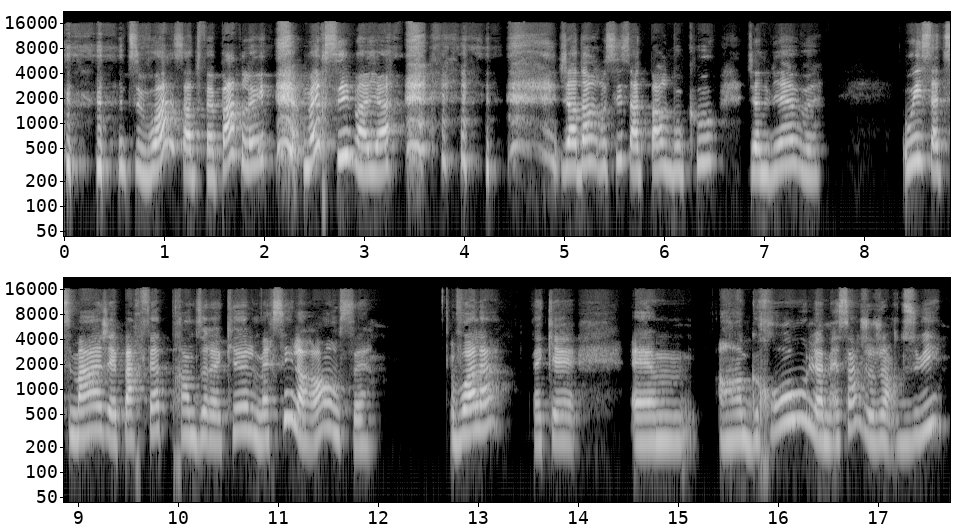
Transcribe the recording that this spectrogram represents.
tu vois, ça te fait parler. Merci, Maya. J'adore aussi, ça te parle beaucoup, Geneviève. Oui, cette image est parfaite, prendre du recul. Merci, Laurence. Voilà. Fait que, en gros, le message aujourd'hui,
